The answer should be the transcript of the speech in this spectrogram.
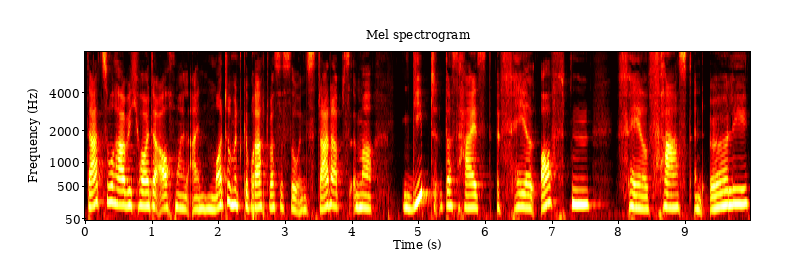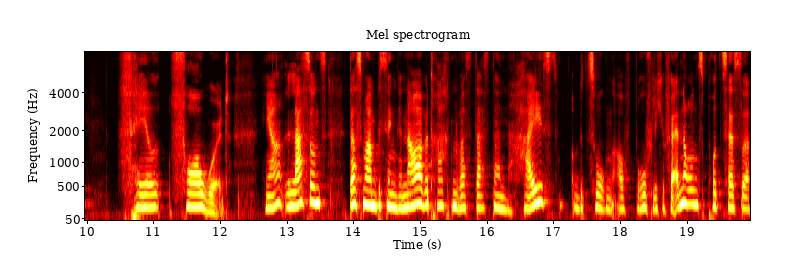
dazu habe ich heute auch mal ein Motto mitgebracht, was es so in Startups immer gibt. Das heißt, fail often, fail fast and early Fail Forward. Ja, lass uns das mal ein bisschen genauer betrachten, was das dann heißt, bezogen auf berufliche Veränderungsprozesse.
